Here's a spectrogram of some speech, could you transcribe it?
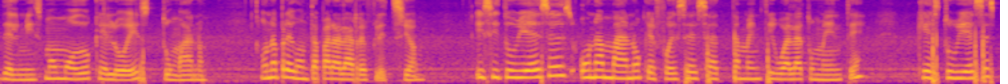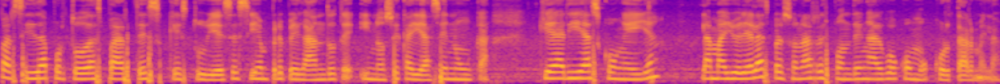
del mismo modo que lo es tu mano. Una pregunta para la reflexión. ¿Y si tuvieses una mano que fuese exactamente igual a tu mente? Que estuviese esparcida por todas partes, que estuviese siempre pegándote y no se callase nunca. ¿Qué harías con ella? La mayoría de las personas responden algo como cortármela.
